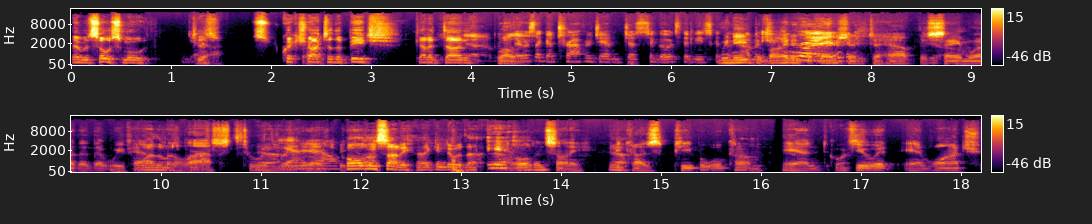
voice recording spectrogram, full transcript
it was so smooth. Yeah. Just Yeah. s- quick shot Right. to the beach, got it done. Yeah, Well, There was like a traffic jam just to go to the beach. we need how many- divine Right. intervention to have the Yeah. same weather that we've had Weather for was the last two or Yeah. three Yeah, years. know. Cold and sunny. I can do with that. Yeah. cold and sunny Yeah. because people will come and view it and watch.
